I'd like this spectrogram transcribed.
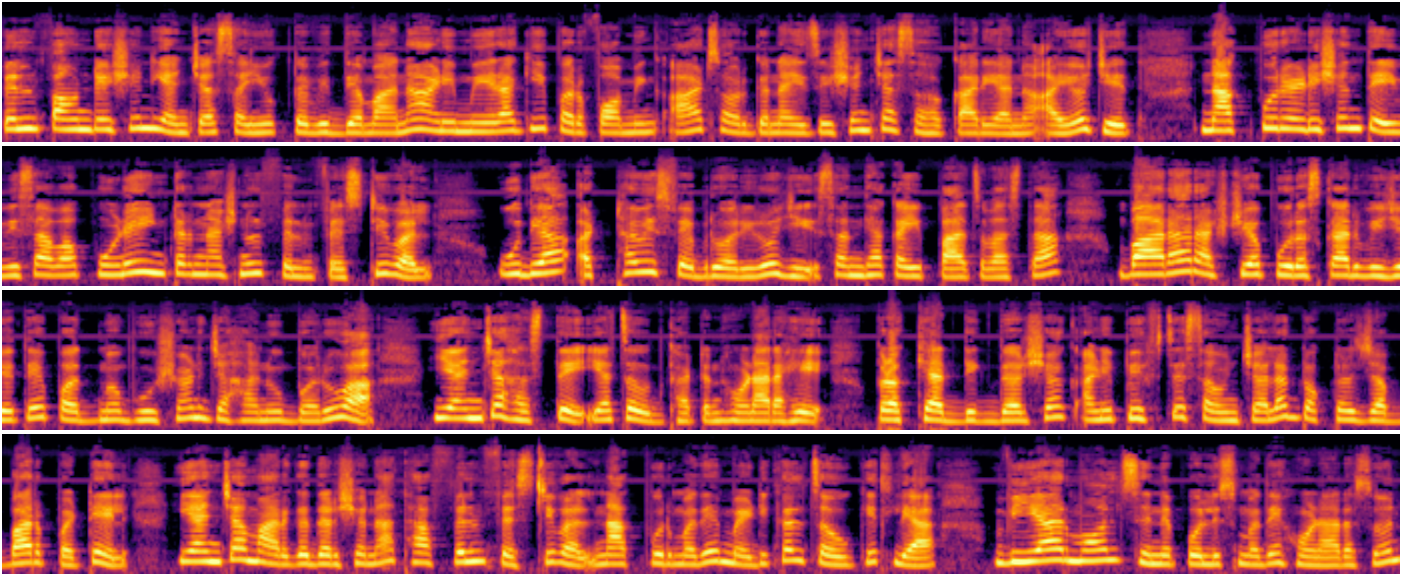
फिल्म फाउंडेशन यांच्या संयुक्त विद्यमानं आणि मेरागी परफॉर्मिंग आर्ट्स ऑर्गनायझेशनच्या सहकार्यानं आयोजित नागपूर एडिशन तेविसावा पुणे इंटरनॅशनल फिल्म फेस्टिवल उद्या अठ्ठावीस फेब्रुवारी रोजी संध्याकाळी पाच वाजता बारा राष्ट्रीय पुरस्कार विजेते पद्मभूषण जहानू बरुआ यांच्या हस्ते याचं उद्घाटन होणार आहे. प्रख्यात दिग्दर्शक आणि पिफचे संचालक डॉ जब्बार पटेल यांच्या मार्गदर्शनात हा फिल्म फेस्टिवल नागपूरमध्ये मेडिकल चौकीतल्या व्हीआर मॉल सिनेपोलिसमध्ये होणार असून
